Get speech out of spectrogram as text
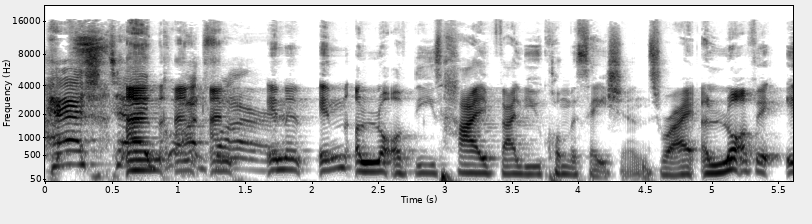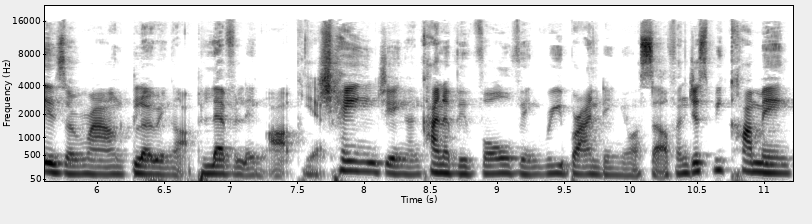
Hashtag and, and, Godfire. and in a, in a lot of these high value conversations, right? A lot of it is around glowing up, leveling up, Yeah. changing, and kind of evolving, rebranding yourself, and just becoming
